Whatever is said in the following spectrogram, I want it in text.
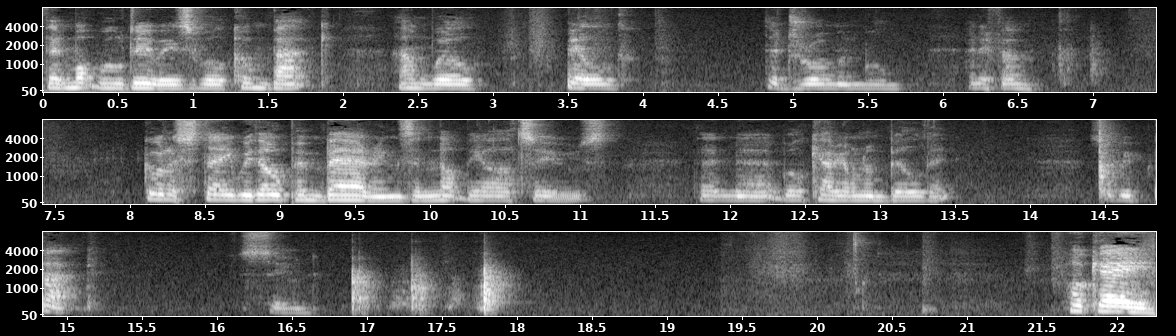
then what we'll do is we'll come back and we'll build the drum and we'll, and if I'm going to stay with open bearings and not the R2s, then uh, we'll carry on and build it. So we'll be back soon. Okay,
